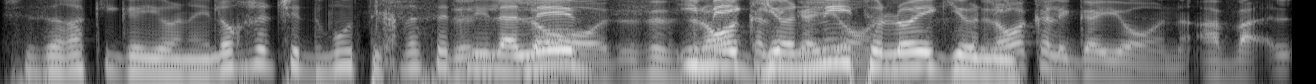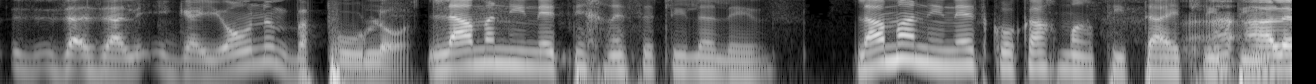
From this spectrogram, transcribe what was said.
שזה רק היגיון. אני לא חושבת שדמות נכנסת זה- לי זה- ללב, לא, זה- זה- זה אם לא היא על הגיונית. או לא זה הגיונית. לא רק על היגיון, אבל זה, זה, זה על היגיון בפעולות. למה נינט נכנסת לי ללב? למה נינט כל כך מרטיטה את ליבי? א',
